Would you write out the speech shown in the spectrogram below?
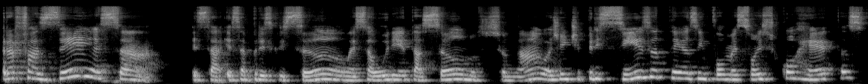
para fazer essa, essa, essa prescrição, essa orientação nutricional, a gente precisa ter as informações corretas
